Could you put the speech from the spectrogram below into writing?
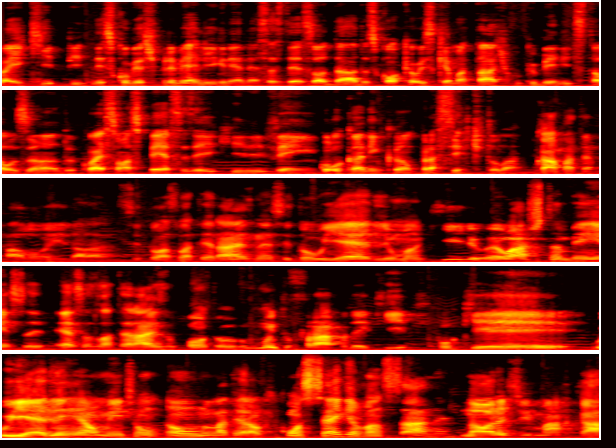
a equipe nesse começo de Premier League, né, nessas 10 rodadas? Qual que é o esquema tático que o Benítez está usando? Quais são as peças aí que ele vem colocando em campo para ser titular? O Capa até falou aí, da, citou as laterais, né, citou o Yedley, o Manquilho. Eu acho também esse, essas laterais um ponto muito fraco da equipe, porque o Yedlin realmente é um, é um, lateral que consegue avançar, né? Na hora de marcar,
